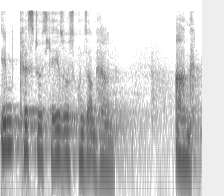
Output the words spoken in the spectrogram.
in Christus Jesus, unserem Herrn. Amen.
